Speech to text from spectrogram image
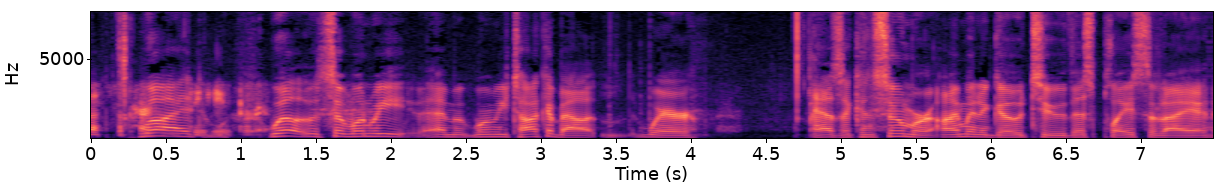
that's the part well, I'm thinking I, through. Well, so when we um, when we talk about where as a consumer, I'm going to go to this place that I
